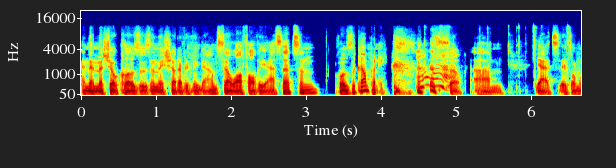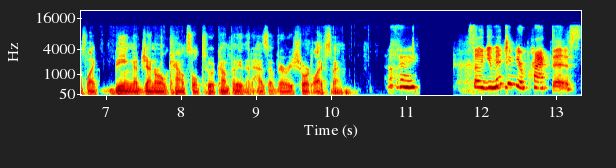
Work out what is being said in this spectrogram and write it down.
and then the show closes and they shut everything down sell off all the assets and close the company Oh, wow. so um yeah it's it's almost like being a general counsel to a company that has a very short lifespan Okay. So you mentioned your practice,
